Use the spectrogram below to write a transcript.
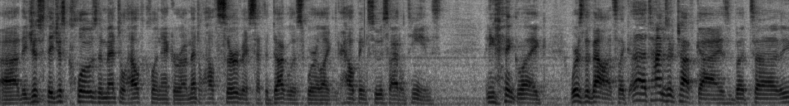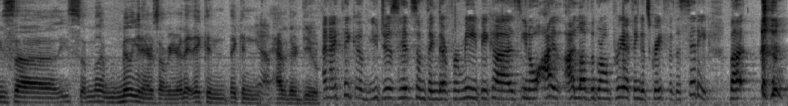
Uh, they just they just closed a mental health clinic or a mental health service at the Douglas where like they're helping suicidal teens, and you think like, where's the balance? Like, uh, times are tough, guys, but uh, these uh, these millionaires over here, they, they can they can Yeah. have their due. And I think you just hit something there for me because, you know, I, I love the Grand Prix. I think it's great for the city. But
